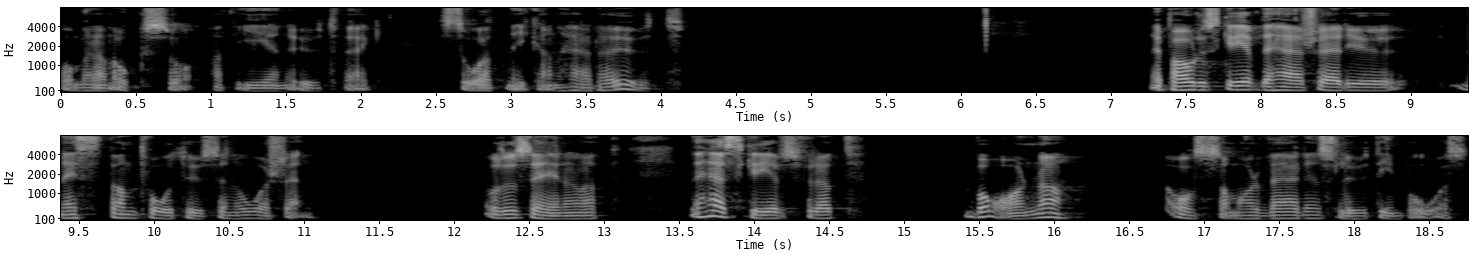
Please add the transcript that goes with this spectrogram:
kommer han också att ge en utväg så att ni kan härda ut. När Paulus skrev det här så är det ju nästan 2000 år sedan. Och då säger han att det här skrevs för att varna oss som har världens slut in på oss.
